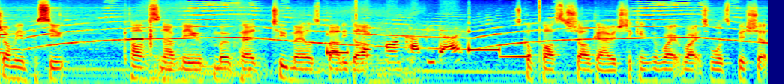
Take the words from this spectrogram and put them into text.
Show me in pursuit. Carson Avenue, moped, two males, badly dark. 4, copy that. It's gone past the Shell garage, taking a right right towards Bishop.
